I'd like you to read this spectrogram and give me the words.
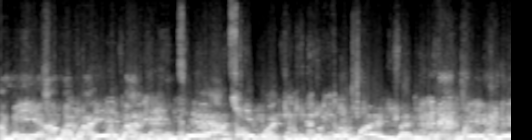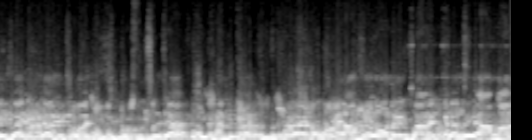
আমি আমার ভাইয়ের বাড়ি কিনছে, আজকে পঁয়ত্রিশ বছর বয়স বাড়ি। এই বাড়িতে আমি পঁয়ত্রিশ বছর ধরে এখানে থাকি। আমার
